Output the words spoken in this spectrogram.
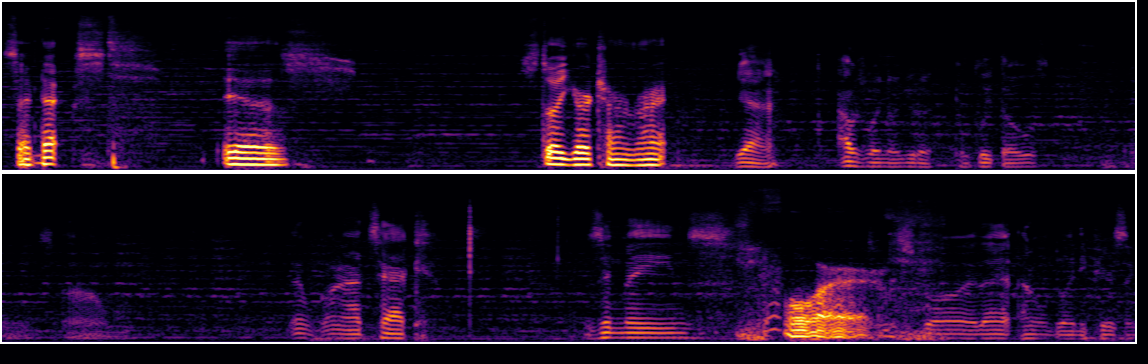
So next is still your turn, right? Yeah, I was waiting on you to complete those. Um, then we're gonna attack Zenmaines. For Destroy that. I don't do any piercing.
